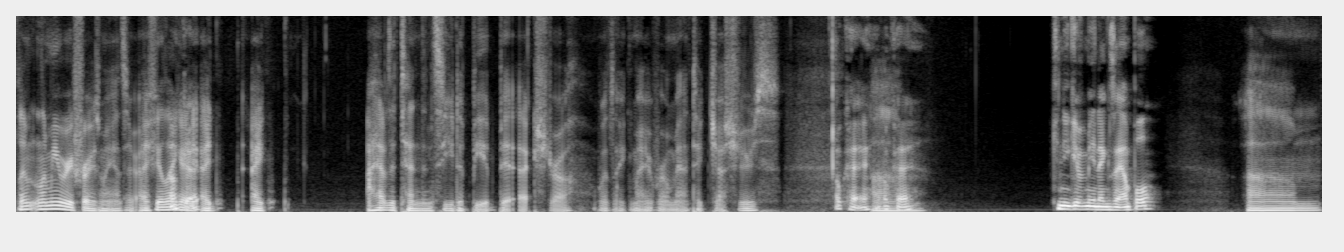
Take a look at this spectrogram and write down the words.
let, let me rephrase my answer. I feel like Okay. I, I I I have the tendency to be a bit extra with like my romantic gestures. Okay, okay. Um, Can you give me an example? Um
